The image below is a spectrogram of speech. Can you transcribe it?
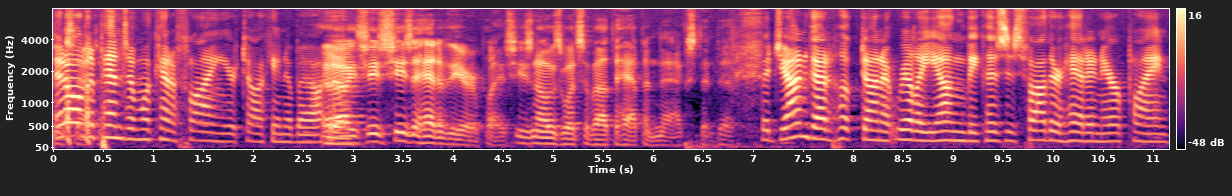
It all depends on what kind of flying you're talking about. Uh, she's she's ahead of the airplane. She knows what's about to happen next. And, uh, But John got hooked on it really young because his father had an airplane,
